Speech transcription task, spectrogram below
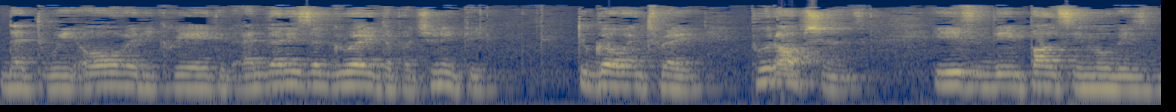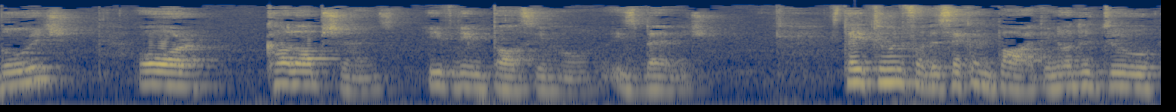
that we already created and that is a great opportunity to go and trade. Put options if the impulsive move is bullish or call options if the impulsive move is bearish. Stay tuned for the second part in order to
